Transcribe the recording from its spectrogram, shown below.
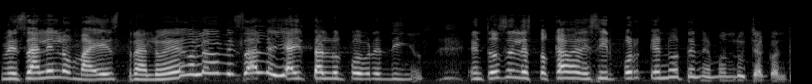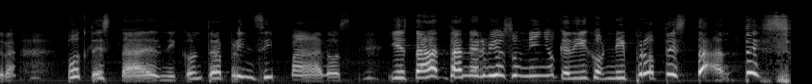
me sale lo maestra, luego, luego me sale y ahí están los pobres niños. Entonces les tocaba decir, ¿por qué no tenemos lucha contra potestades ni contra principados? Y estaba tan nervioso un niño que dijo, ni protestantes.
